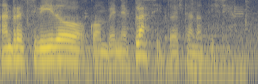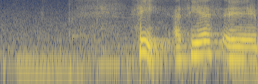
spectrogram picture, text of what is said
han recibido con beneplácito esta noticia. Sí, así es. Eh,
